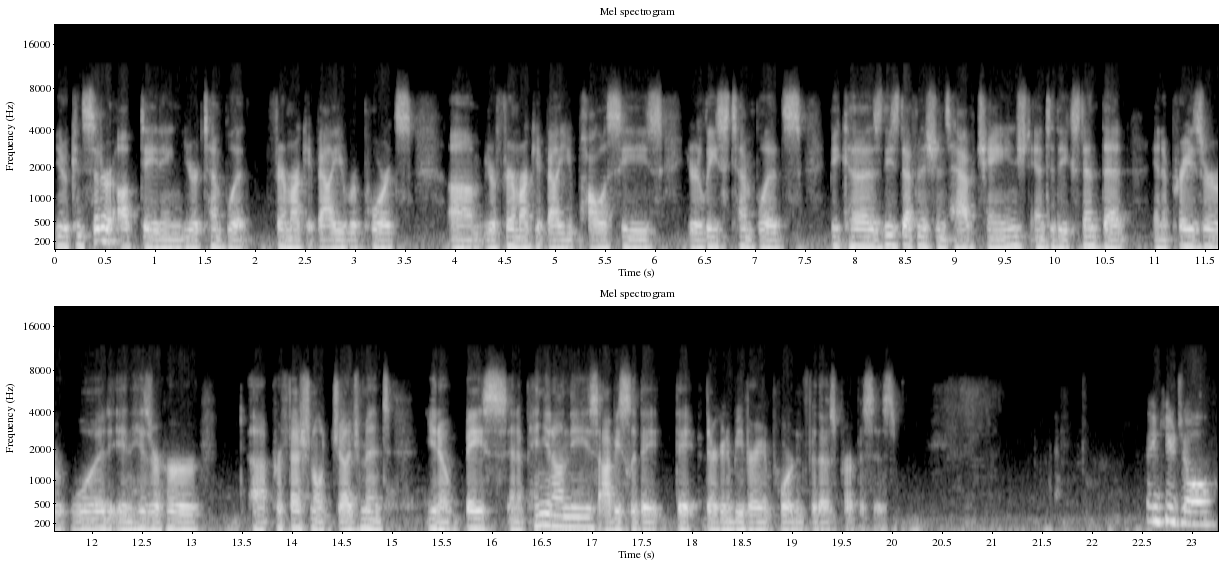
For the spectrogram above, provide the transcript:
you know, consider updating your template fair market value reports, um, your fair market value policies, your lease templates, because these definitions have changed. And to the extent that an appraiser would, in his or her uh, professional judgment, you know, base an opinion on these, obviously they, they, they're going to be very important for those purposes. Thank you, Joel.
